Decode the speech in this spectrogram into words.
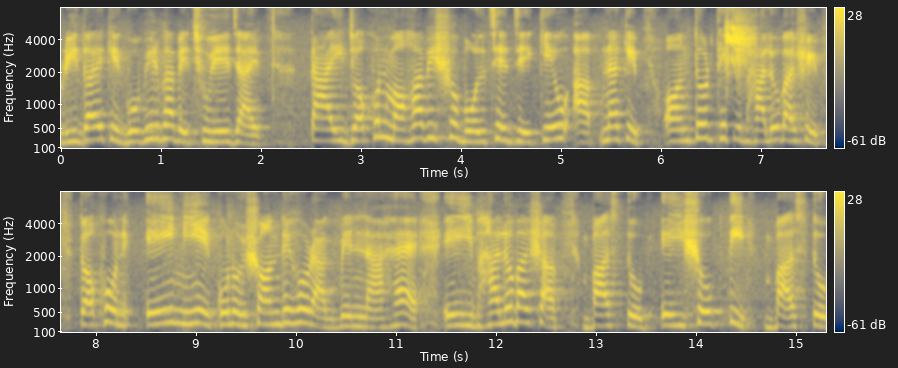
হৃদয়কে গভীরভাবে ছুঁয়ে যায়। তাই যখন মহাবিশ্ব বলছে যে কেউ আপনাকে অন্তর থেকে ভালোবাসে, তখন এই নিয়ে কোনো সন্দেহ রাখবেন না। হ্যাঁ এই ভালোবাসা বাস্তব, এই শক্তি বাস্তব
